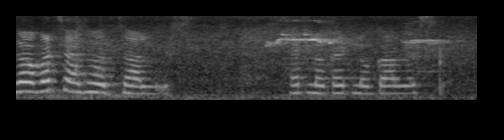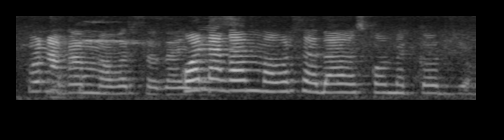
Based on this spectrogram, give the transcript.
જો વરસાદ હોત ચાલુ કેટલો કેટલો આવે છે. કોના ગામમાં વરસાદ આવે કોના ગામમાં વરસાદ આવે છે કોમેન્ટ કરજો.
